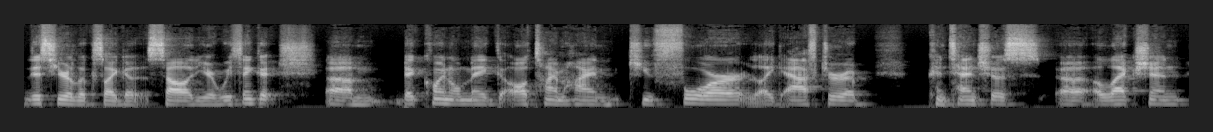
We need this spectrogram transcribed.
this year looks like a solid year. We think it, um, Bitcoin will make all time high in Q4, like after a contentious uh, election.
